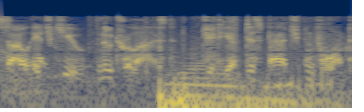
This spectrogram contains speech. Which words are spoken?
Hostile HQ neutralized. JTF dispatch informed.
